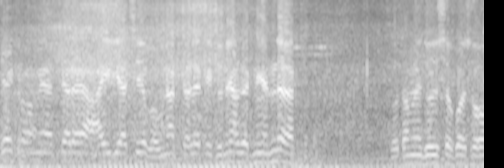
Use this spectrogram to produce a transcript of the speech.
જય કરો અમે અત્યારે આવી ગયા છીએ ભવનાથ તળેટી જુનાગઢની અંદર. તો તમે જોઈ શકો છો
